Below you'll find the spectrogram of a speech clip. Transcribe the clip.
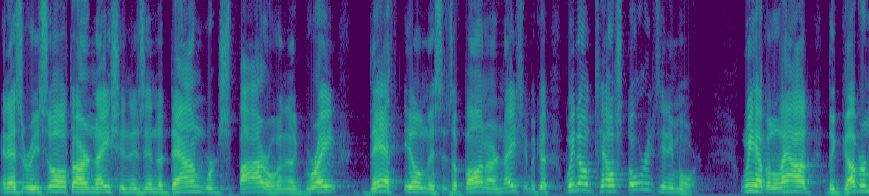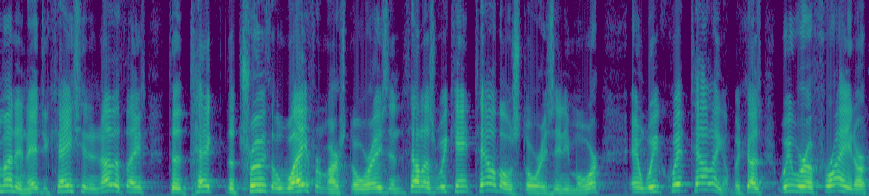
And as a result, our nation is in a downward spiral, and a great death illness is upon our nation because we don't tell stories anymore. We have allowed the government and education and other things to take the truth away from our stories and tell us we can't tell those stories anymore. And we quit telling them because we were afraid, or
